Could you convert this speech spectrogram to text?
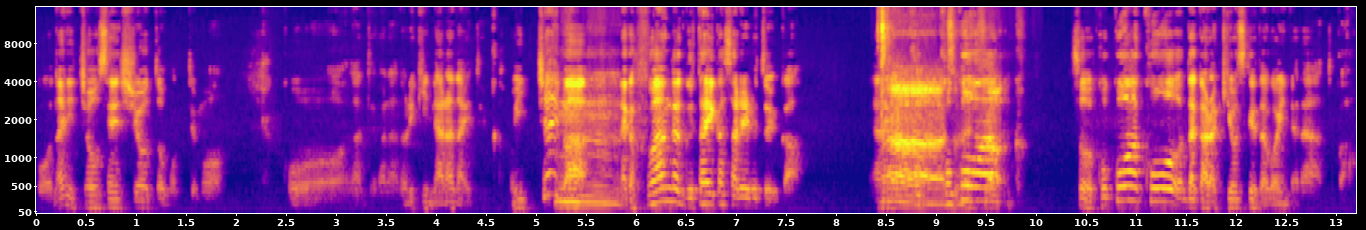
こう、何挑戦しようと思っても、こう、なんていうかな、乗り気にならないというか、もう言っちゃえば、うん。なんか不安が具体化されるというか、あこここは、そうねそう、ここはこうだから気をつけた方がいいんだな、とか。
